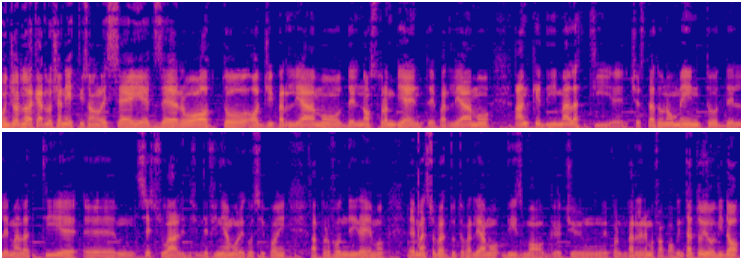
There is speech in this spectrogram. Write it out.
Buongiorno da Carlo Cianetti, sono le 6.08, oggi parliamo del nostro ambiente, parliamo anche di malattie, c'è stato un aumento delle malattie eh, sessuali, definiamole così, poi approfondiremo, eh, ma soprattutto parliamo di smog, ci, ne parleremo fra poco. Intanto io vi do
